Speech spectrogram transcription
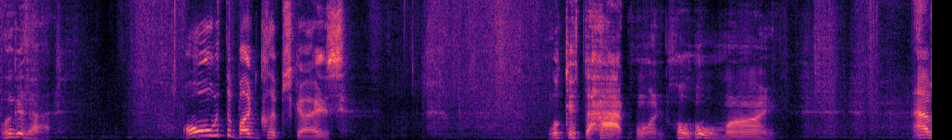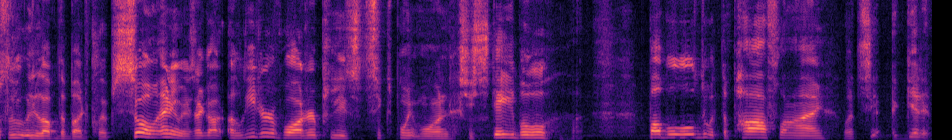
Look at that. All with the bud clips, guys. Look at that one. Oh my. Absolutely love the bud clips. So anyways, I got a liter of water, pH 6.1. She's stable, bubbled with the paw fly. Let's see I get it.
